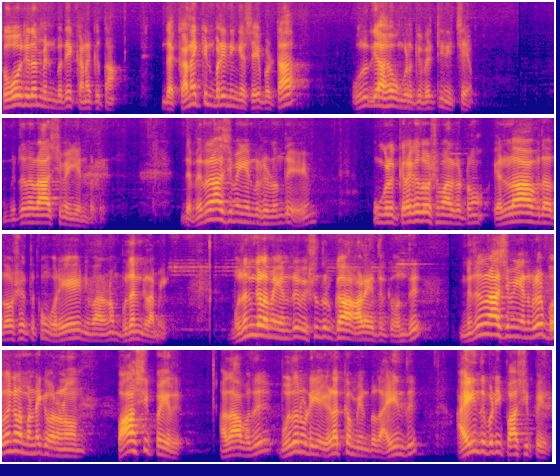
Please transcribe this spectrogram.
சோதிடம் என்பதே கணக்கு தான் இந்த கணக்கின்படி நீங்கள் செய்யப்பட்டால் உறுதியாக உங்களுக்கு வெற்றி நிச்சயம். மிதனராசி என்பது இந்த மிதுனராசிமை என்பவர்கள் வந்து உங்களுக்கு கிரக தோஷமாக இருக்கட்டும் எல்லா வித தோஷத்துக்கும் ஒரே நிவாரணம் புதன்கிழமை. புதன்கிழமை என்று விஷ்ணு துர்கா ஆலயத்திற்கு வந்து மிதனராசிமை என்பவர்கள் புதன்கிழமை அன்னைக்கு வரணும். பாசிப்பயிறு அதாவது புதனுடைய இலக்கம் என்பது ஐந்து ஐந்து படி பாசிப்பயிறு.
